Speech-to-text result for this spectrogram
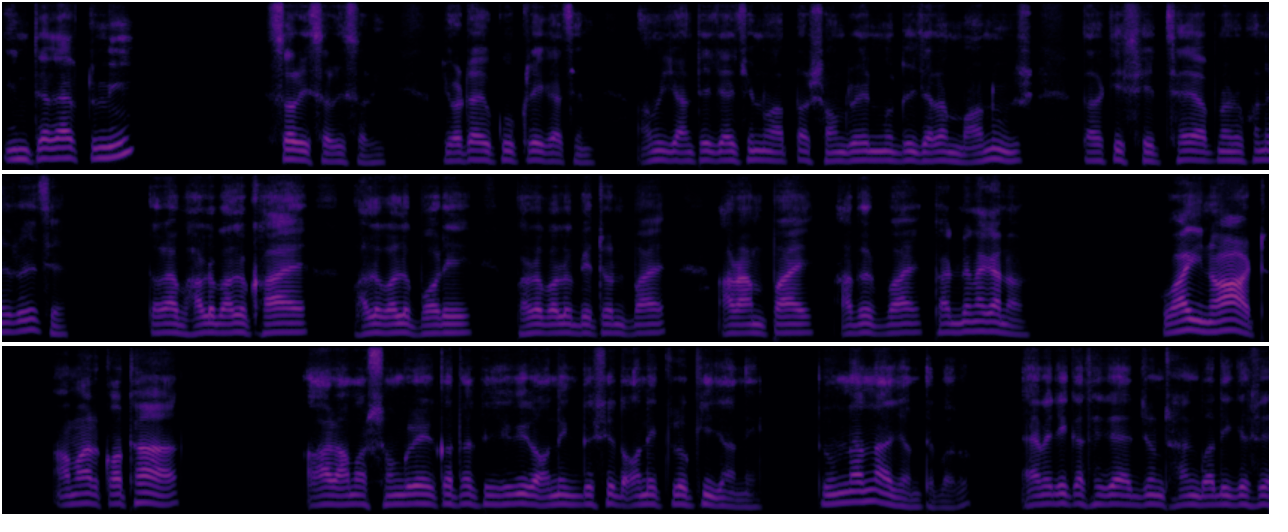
interact me sorry sorry sorry Jatayu কুকড়ে গেছেন। আমি জানতে চাইছিলাম আপনার সংগ্রহের মধ্যে যারা মানুষ, তারা কি স্বেচ্ছায় আপনার ওখানে রয়েছে? তারা ভালো ভালো খায়, ভালো ভালো পড়ে, ভালো ভালো বেতন পায়, আরাম পায়, আদর পায়, থাকবে না কেন? হোয়াই নট আমার কথা আর আমার সংগ্রহের কথা পৃথিবীর অনেক দেশের অনেক লোকই জানে। তোমরা না জানতে পারো। আমেরিকা থেকে একজন সাংবাদিক এসে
